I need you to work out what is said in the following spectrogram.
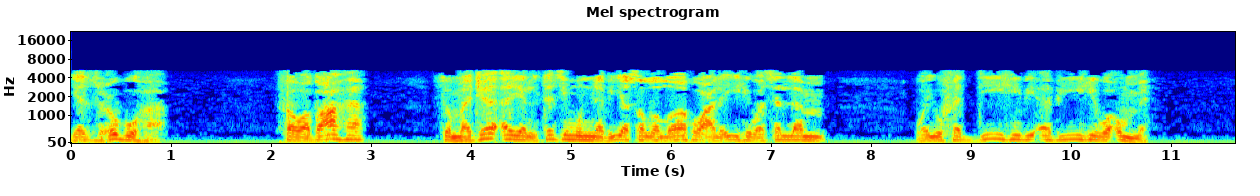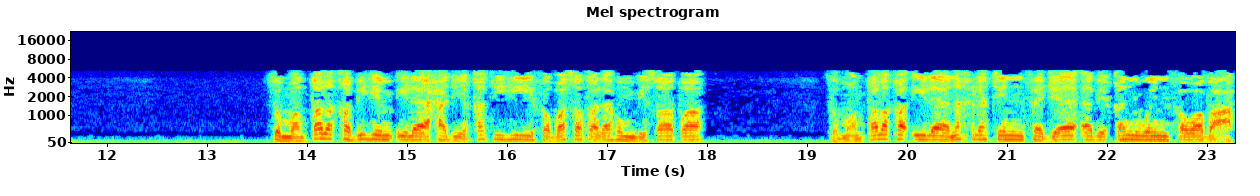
يزعبها. فوضعها ثم جاء يلتزم النبي صلى الله عليه وسلم ويفديه بأبيه وأمه. ثم انطلق بهم إلى حديقته فبسط لهم بساطا. ثم انطلق إلى نخلة فجاء بقنو فوضعه.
